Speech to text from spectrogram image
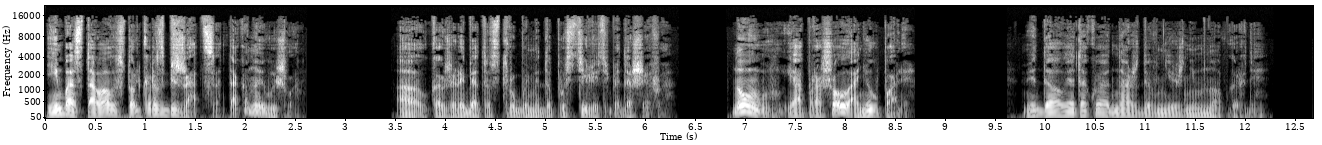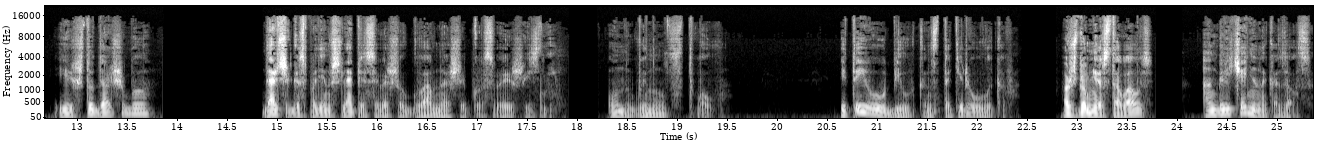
Им бы оставалось только разбежаться. Так оно и вышло. А как же ребята с трубами допустили тебя до шефа? Ну, я прошел, они упали. Видал я такой однажды в Нижнем Новгороде. И что дальше было? Дальше господин Шляпе совершил главную ошибку в своей жизни. Он вынул ствол. И ты его убил, констатировал Лыков. А что мне оставалось? Англичанин оказался.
